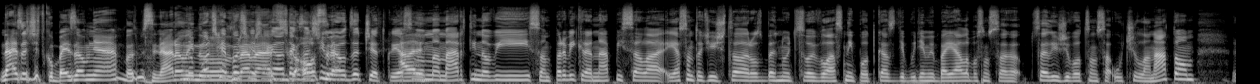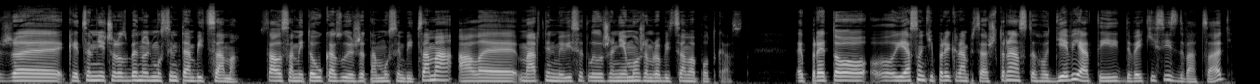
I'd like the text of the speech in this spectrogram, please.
Na začiatku bezo mňa, poďme si na rovinu. No počkaj, počkaj, však, ale tak začneme od začiatku. Ja Ale- som Martinovi, som prvýkrát napísala, ja som totiž chcela rozbehnúť svoj vlastný podcast, kde budem iba ja, lebo som sa, celý život som sa učila na tom, že keď chcem niečo rozbehnúť, musím tam byť sama. Stále sa mi to ukazuje, že tam musím byť sama, ale Martin mi vysvetlil, že nemôžem robiť sama podcast. Tak preto ja som ti prvýkrát napísala 14.9.2020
